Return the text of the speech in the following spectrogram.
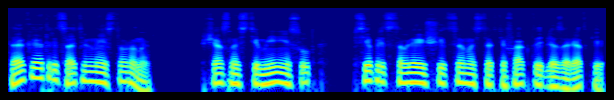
так и отрицательные стороны. В частности, мне несут все представляющие ценность артефакты для зарядки.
